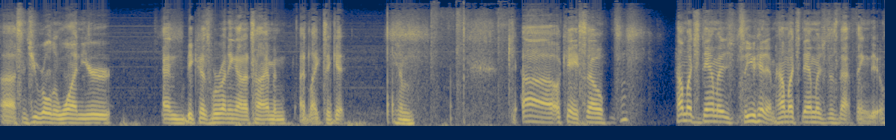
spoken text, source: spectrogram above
uh, since you rolled a one, you're and because we're running out of time, and I'd like to get him. Uh, okay, so how much damage? So you hit him. How much damage does that thing do?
